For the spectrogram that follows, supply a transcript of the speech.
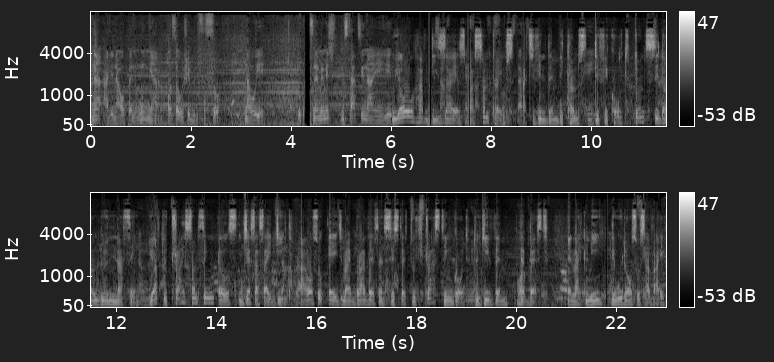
na ade na wopɛ no wonya ɔsɛ wohwɛ bi foforɔ na woyɛ we all have desires, but sometimes achieving them becomes difficult. Don't sit down doing nothing. You have to try something else just as I did. I also urge my brothers and sisters to trust in God to give them the best. And like me, they would also survive.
